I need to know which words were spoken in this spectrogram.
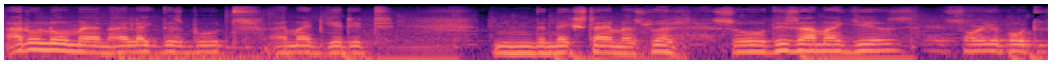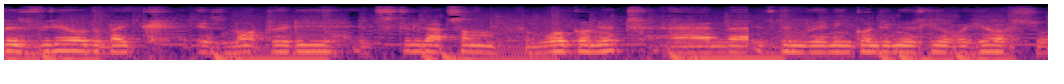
I don't know man I like this boot. I might get it the next time as well. So these are my gears. Sorry about today's video. The bike is not ready. It's still got some work on it and uh, it's been raining continuously over here. So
